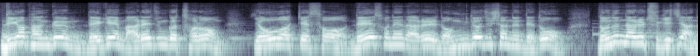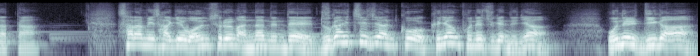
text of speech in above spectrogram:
네가 방금 내게 말해준 것처럼 여호와께서 내 손에 나를 넘겨주셨는데도 너는 나를 죽이지 않았다. 사람이 자기 원수를 만났는데 누가 해치지 않고 그냥 보내주겠느냐? 오늘 네가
